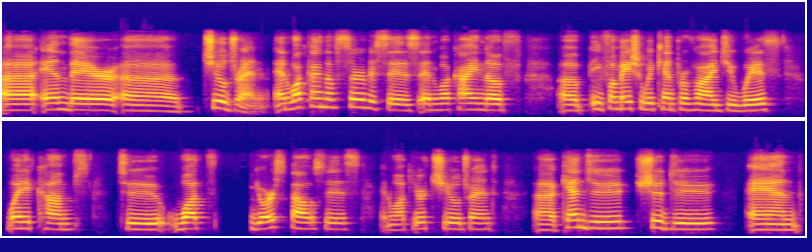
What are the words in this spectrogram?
uh, and their uh, children, and what kind of services and what kind of uh, information we can provide you with when it comes to what your spouses and what your children uh, can do, should do, and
